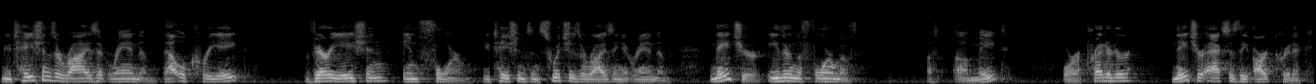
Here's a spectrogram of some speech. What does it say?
Mutations arise at random. That will create variation in form, mutations and switches arising at random. Nature, either in the form of a, a, mate or a predator, nature acts as the art critic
